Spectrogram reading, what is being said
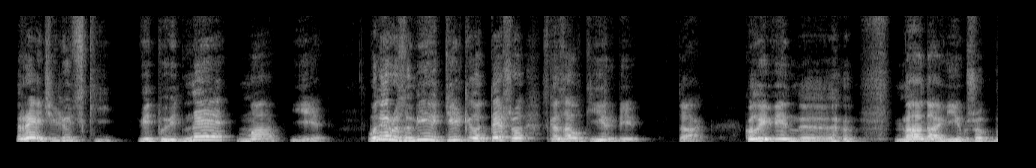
речі людські. Відповідь немає. Вони розуміють тільки от те, що сказав Кірбі. Так. Коли він е, нагадав їм, щоб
